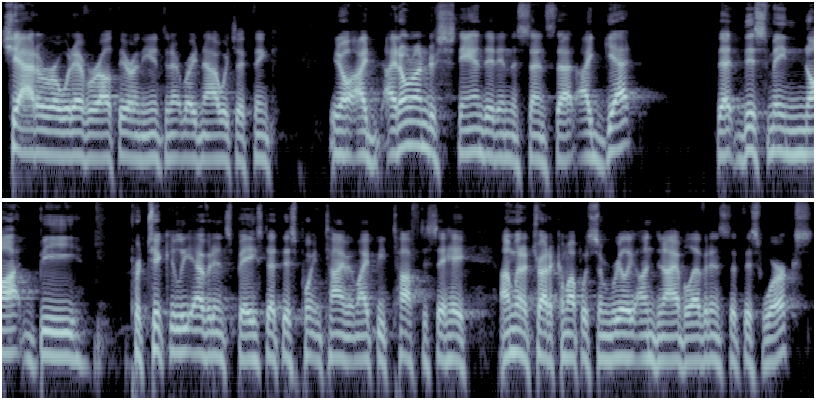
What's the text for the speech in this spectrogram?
chatter or whatever out there on the internet right now, which I think, you know, I, I don't understand it in the sense that I get that this may not be particularly evidence based at this point in time. It might be tough to say, hey, I'm going to try to come up with some really undeniable evidence that this works.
